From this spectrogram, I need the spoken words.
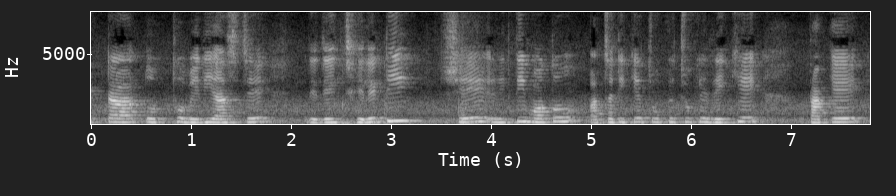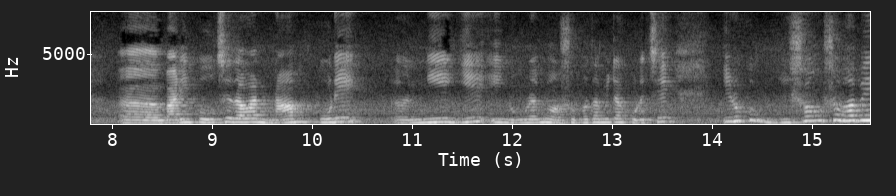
একটা তথ্য বেরিয়ে আসছে যে যেই ছেলেটি, সে রীতিমতো বাচ্চাটিকে চোখে চোখে রেখে তাকে বাড়ি পৌঁছে দেওয়ার নাম করে নিয়ে গিয়ে এই নোংরামি, অসভ্যতামিটা করেছে। এরকম নৃশংসভাবে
